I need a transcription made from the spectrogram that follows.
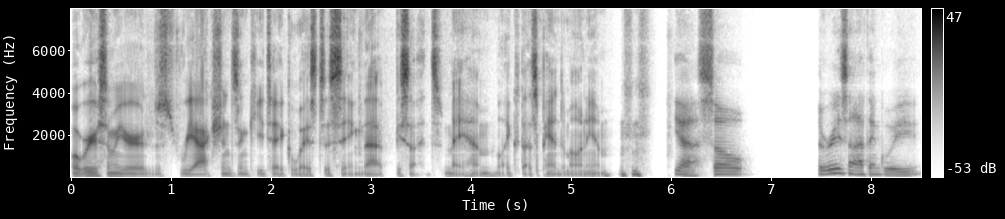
What were some of your just reactions and key takeaways to seeing that besides mayhem? Like that's pandemonium. Yeah. So the reason I think we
